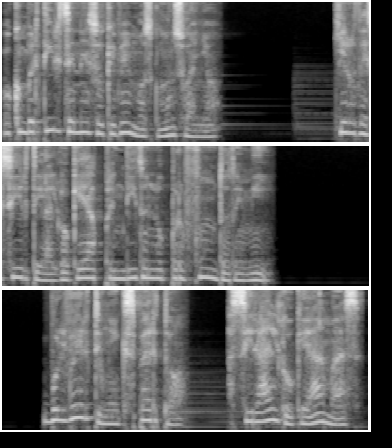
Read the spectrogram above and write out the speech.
o convertirse en eso que vemos como un sueño. Quiero decirte algo que he aprendido en lo profundo de mí volverte un experto, hacer algo que amas,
